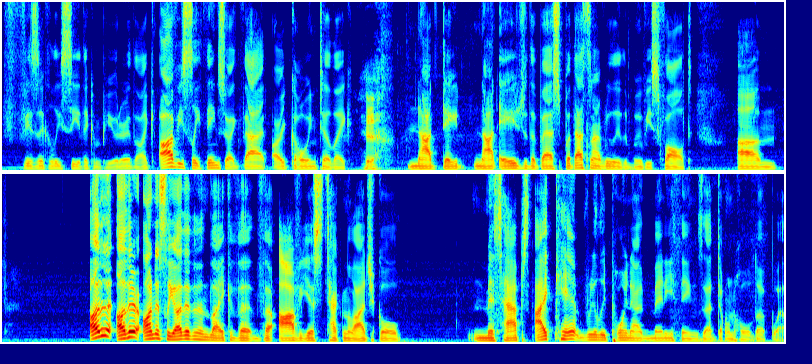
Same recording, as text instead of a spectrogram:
physically see the computer like obviously things like that are going to like Yeah, not date not age the best but that's not really the movie's fault um other other honestly other than like the the obvious technological mishaps i can't really point out many things that don't hold up well.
